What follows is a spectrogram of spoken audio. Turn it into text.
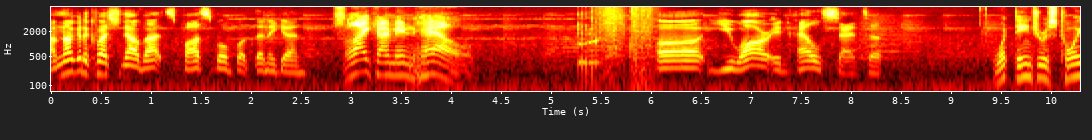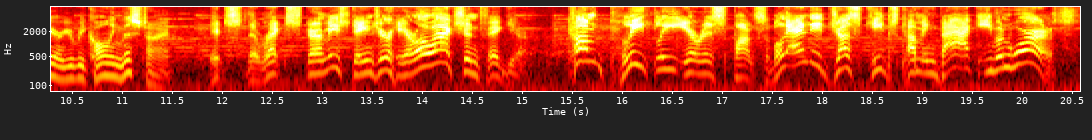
I'm not gonna question how that's possible, but then again, It's like I'm in hell. uh, you are in hell, Santa. What dangerous toy are you recalling this time? It's the Rex Skirmish Danger Hero action figure. Completely irresponsible, and it just keeps coming back even worse.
